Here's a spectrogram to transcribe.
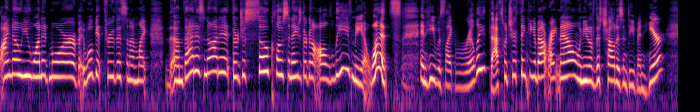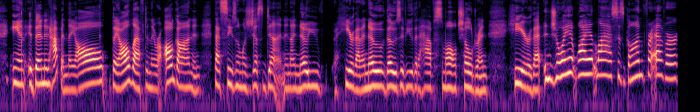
I know you wanted more, but we'll get through this. And I'm like, um, that is not it. They're just so close in age, they're gonna all leave me at once. And he was like, Really? That's what you're thinking about right now when you know this child isn't even here? And it, then it happened. They all they all left and they were all gone and that season was just done. And I know you've hear that. I know those of you that have small children hear that enjoy it while it lasts is gone forever.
